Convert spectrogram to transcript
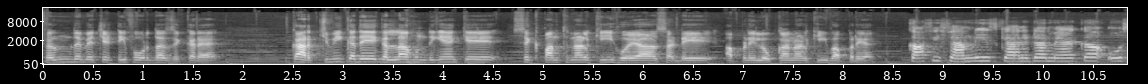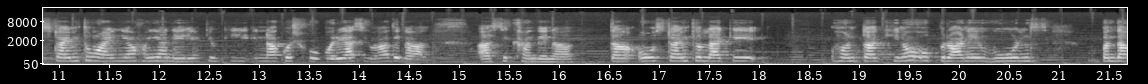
ਫਿਲਮ ਦੇ ਵਿੱਚ 84 ਦਾ ਜ਼ਿਕਰ ਹੈ। ਘਰ 'ਚ ਵੀ ਕਦੇ ਇਹ ਗੱਲਾਂ ਹੁੰਦੀਆਂ ਕਿ ਸਿੱਖ ਪੰਥ ਨਾਲ ਕੀ ਹੋਇਆ, ਸਾਡੇ ਆਪਣੇ ਲੋਕਾਂ ਨਾਲ ਕੀ ਵਾਪਰਿਆ? ਕਾਫੀ ਫੈਮਲੀਜ਼ ਕੈਨੇਡਾ, ਅਮਰੀਕਾ ਉਸ ਟਾਈਮ ਤੋਂ ਆਈਆਂ ਹੋਈਆਂ ਨੇ ਕਿਉਂਕਿ ਇੰਨਾ ਕੁਝ ਹੋ ਰਿਹਾ ਸੀ ਉਹਨਾਂ ਦੇ ਨਾਲ ਸਿੱਖਾਂ ਦੇ ਨਾਲ। ਤਾਂ ਉਸ ਟਾਈਮ ਤੋਂ ਲੈ ਕੇ ਹੁਣ ਤੱਕ ਯੂ نو ਉਹ ਪੁਰਾਣੇ ਵੂਨਸ ਬੰਦਾ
